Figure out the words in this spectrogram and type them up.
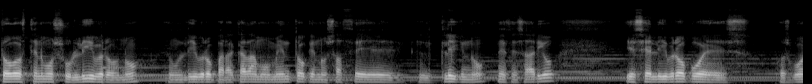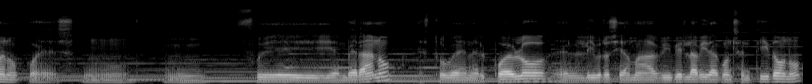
todos tenemos un libro, ¿no? un libro para cada momento que nos hace el clic ¿no? necesario y ese libro pues pues bueno pues mm, mm, fui en verano estuve en el pueblo el libro se llama Vivir la vida con sentido ¿no?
